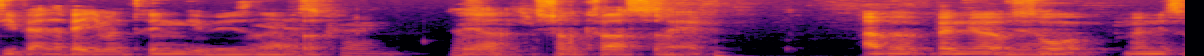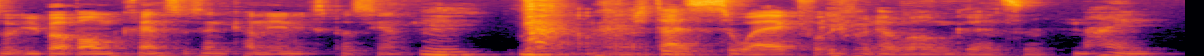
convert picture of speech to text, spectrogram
die da wäre jemand drin gewesen ja, einfach. ist Ja, ist schon krass so. Safe. Aber wenn wir auf Ja. so, wenn wir so über Baumgrenze sind, kann eh nichts passieren. Mhm. Aber da ist es wack vor über der Baumgrenze. Nein.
